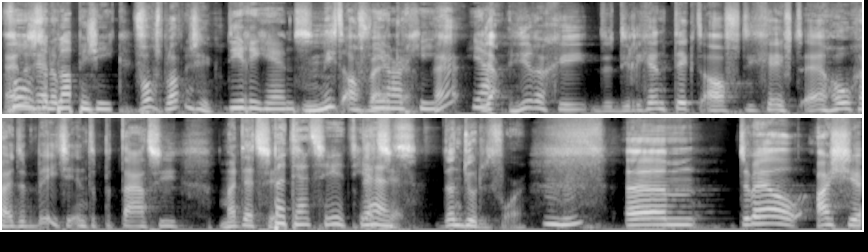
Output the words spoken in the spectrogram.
En Volgens de bladmuziek. Volgens bladmuziek. Dirigent. Niet afwijken. Hiërarchie. Hè? Ja. Ja. hiërarchie. De dirigent tikt af. Die geeft hooguit een beetje interpretatie. Maar that's it. But that's it, That's yes. it. Dan doet het voor. Mhm. Ehm, terwijl als je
